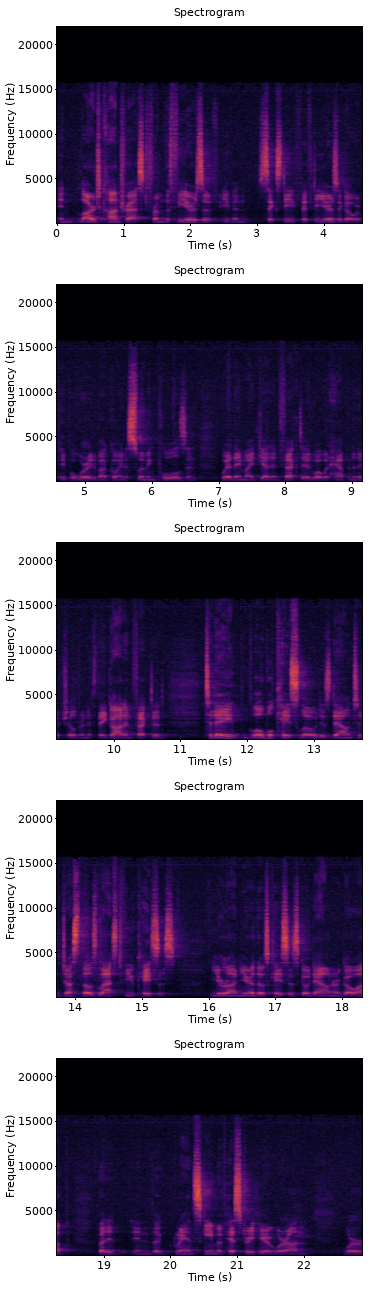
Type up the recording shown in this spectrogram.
in large contrast from the fears of even 60, 50 years ago, where people worried about going to swimming pools and where they might get infected, what would happen to their children if they got infected. Today, global caseload is down to just those last few cases. Year on year, those cases go down or go up, but it, in the grand scheme of history here, we're on we're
